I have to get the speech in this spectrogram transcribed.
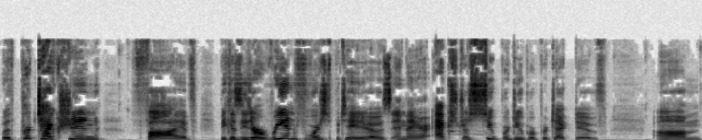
with protection 5 because these are reinforced potatoes and they are extra super duper protective. Um,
